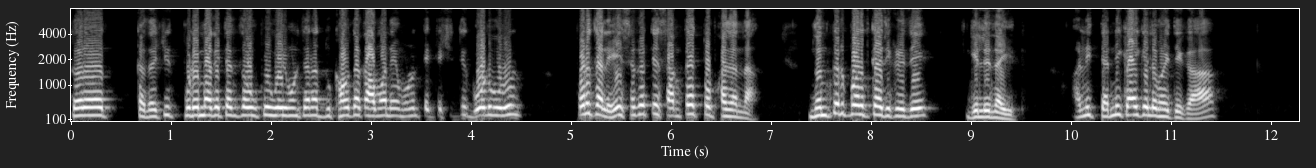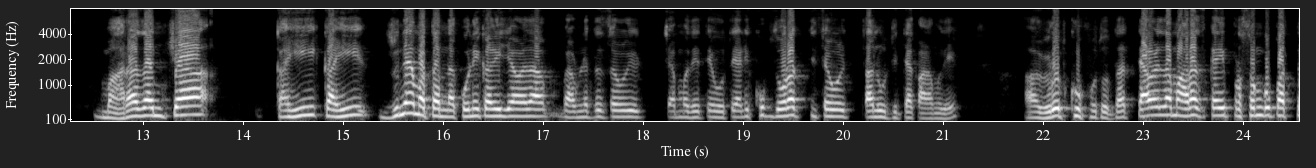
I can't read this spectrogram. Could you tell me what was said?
तर कदाचित पुढे मागे त्यांचा उपयोग होईल म्हणून त्यांना दुखावता कामा नये म्हणून त्यांच्याशी ते गोड बोलून परत आले. हे सगळं ते सांगतायत तोफखान्यांना. नंतर परत काय तिकडे ते गेले नाहीत. आणि त्यांनी काय केलं माहिती आहे का? महाराजांच्या काही काही जुन्या मतांना कोणी काळी ज्या वेळेला ब्राह्मणाच्या चळवळीच्या मध्ये ते होते आणि खूप जोरात ती चळवळ चालू होती त्या काळामध्ये विरोध खूप होत होता. त्यावेळेला महाराज काही प्रसंगोपात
